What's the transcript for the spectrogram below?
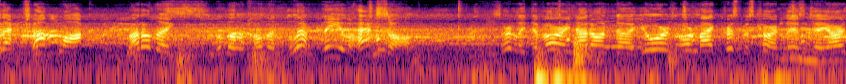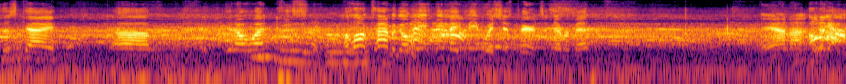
with that chop block right on the on the, on the left knee of Hacksaw. Certainly Daivari not on uh, yours or my Christmas card list, JR. This guy, uh, you know what? He's a long time ago. He, he made me wish his parents had never met. And uh, Oh, out.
